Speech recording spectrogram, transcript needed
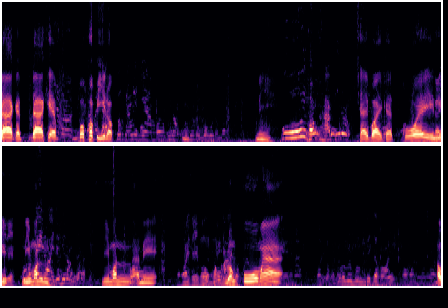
ด่ากับด่าแค่บ่พอปีดอกทุกอย่างเนี่ยยามบ่พี่น้องนี่โอ้ยของขังพี่น้องใช้บ่อยกับโอ้ยนี่นี่มนต์ไปหอยเด้อพี่น้องเด้อนี่มนต์อันนี้พวกของหลวงปู่มาบ่มันบ่เป็นตะหอยเอา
